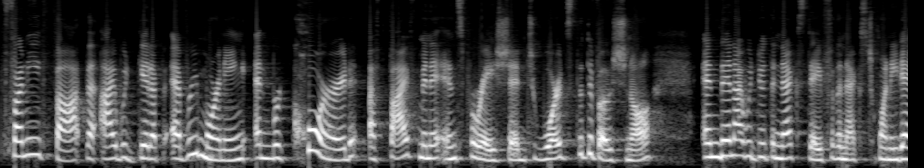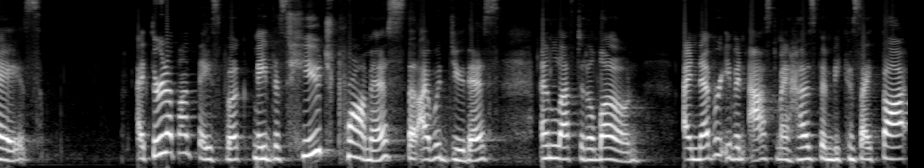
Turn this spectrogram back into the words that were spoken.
funny thought that I would get up every morning and record a five minute inspiration towards the devotional, and then I would do it the next day for the next 20 days. I threw it up on Facebook, made this huge promise that I would do this, and left it alone. I never even asked my husband because I thought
